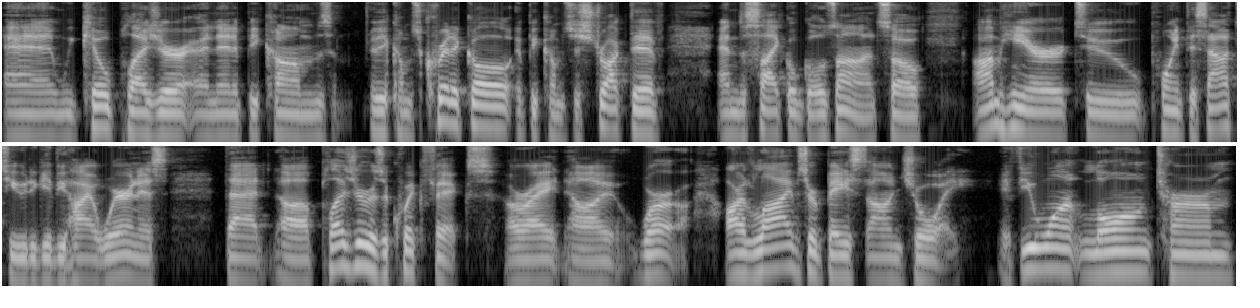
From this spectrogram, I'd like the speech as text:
and we kill pleasure. And then it becomes it becomes critical. It becomes destructive, and the cycle goes on. So I'm here to point this out to you to give you high awareness that uh, pleasure is a quick fix. All right, uh, where our lives are based on joy. If you want long term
